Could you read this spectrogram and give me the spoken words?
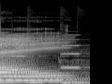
拜。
